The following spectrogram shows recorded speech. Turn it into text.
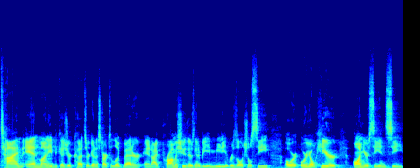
time and money because your cuts are going to start to look better and I promise you there's going to be immediate results you'll see or, or you'll hear on your CNC.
